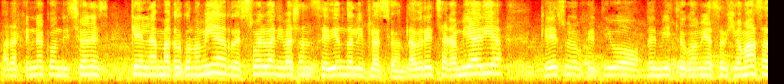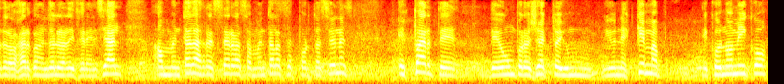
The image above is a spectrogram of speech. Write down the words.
para generar condiciones que en la macroeconomía resuelvan y vayan cediendo a la inflación. La brecha cambiaria, que es un objetivo del ministro de Economía Sergio Massa, trabajar con el dólar diferencial, aumentar las reservas, aumentar las exportaciones, es parte de un proyecto y un esquema económico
